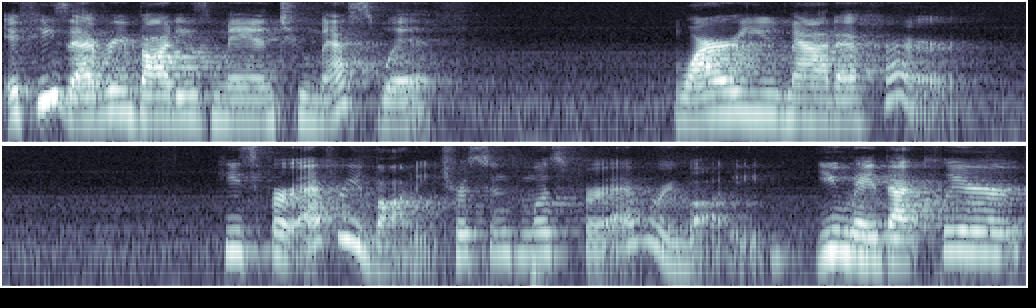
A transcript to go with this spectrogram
if he's everybody's man to mess with, why are you mad at her? He's for everybody. Tristan was for everybody. You made that clear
